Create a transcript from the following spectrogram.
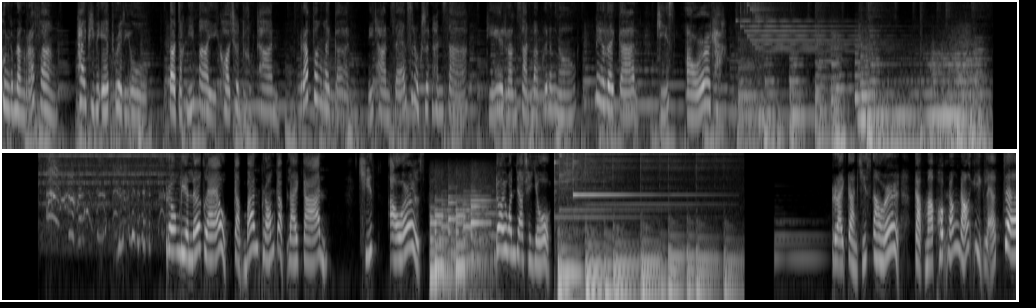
คุณกำลังรับฟังไทย PBS Radio ต่อจากนี้ไปขอเชิญทุกท่าน รับฟังรายการ นิทานแสนสนุกสุดหันษาที่รังสรรค์มาเพื่อน้องๆ ในรายการ Kiss Hour ค่ะ รียนเลิกแล้ว กลับบ้านพร้อมกับรายการ Kids Hours โดยวัญญาชยโยรายการ Kids Hour กลับมาพบน้องๆออีกแล้วจ้า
